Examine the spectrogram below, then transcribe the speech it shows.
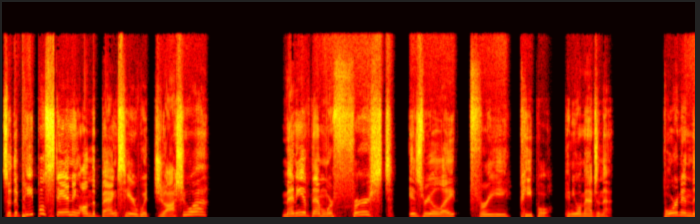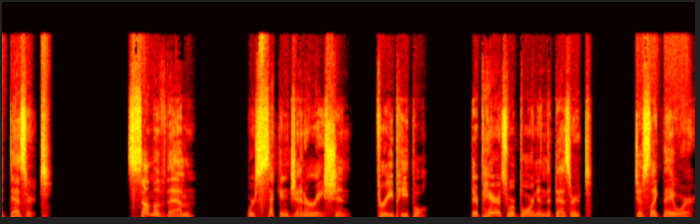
So the people standing on the banks here with Joshua, many of them were first Israelite free people. Can you imagine that? Born in the desert. Some of them were second generation free people. Their parents were born in the desert, just like they were.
